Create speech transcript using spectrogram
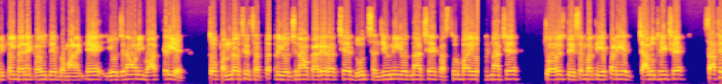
મિત્તલબેને કહ્યું તે પ્રમાણે કે યોજનાઓની વાત કરીએ તો પંદરથી સત્તર યોજનાઓ કાર્યરત છે, દૂધ સંજીવની યોજના છે, કસ્તુરબા યોજના છે, ચોવીસ ડિસેમ્બરથી એ પણ ચાલુ થઈ છે. સાથે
